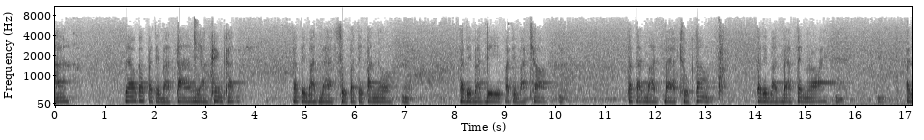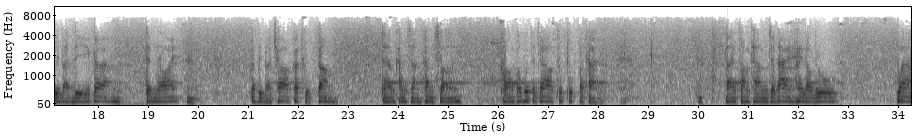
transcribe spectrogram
แล้วก็ปฏิบัติตามอย่างเคร่งครัด ปฏิบัติแบบสุปฏิปันโน ปฏิบัติดีปฏิบัติชอบ ปฏิบัติแบบถูกต้อง ปฏิบัติแบบเต็มร้อย ปฏิบัติดีก็เต็มร้อย ปฏิบัติชอบก็ถูกต้อง ตามคำสั่งคำสอน ของพระพุทธเจ้าทุกๆประการ การฟังธรรมจะได้ให้เรารู้ว่า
